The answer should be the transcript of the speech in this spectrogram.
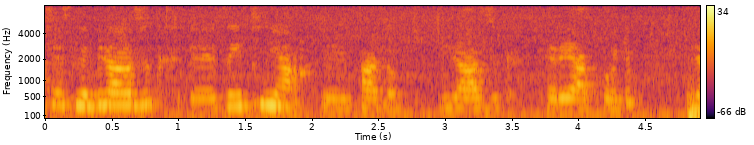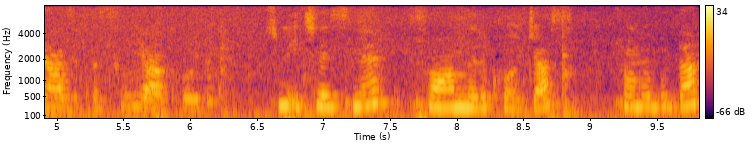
İçerisine birazcık e, zeytinyağı, e, pardon, birazcık tereyağı koyduk. Birazcık da sıvı yağ koyduk. Şimdi içerisine soğanları koyacağız. Sonra burada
